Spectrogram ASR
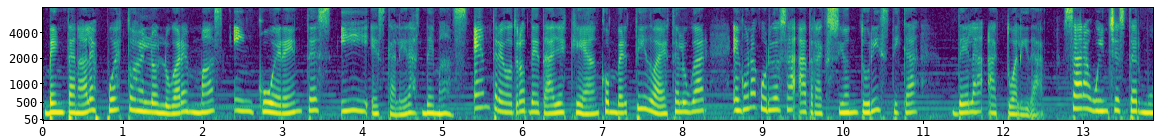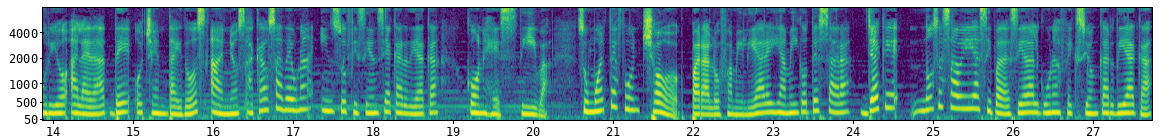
ventanales puestos en los lugares más incoherentes y escaleras de más, entre otros detalles que han convertido a este lugar en una curiosa atracción turística de la actualidad. Sarah Winchester murió a la edad de 82 años a causa de una insuficiencia cardíaca congestiva. Su muerte fue un shock para los familiares y amigos de Sarah, ya que no se sabía si padecía de alguna afección cardíaca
